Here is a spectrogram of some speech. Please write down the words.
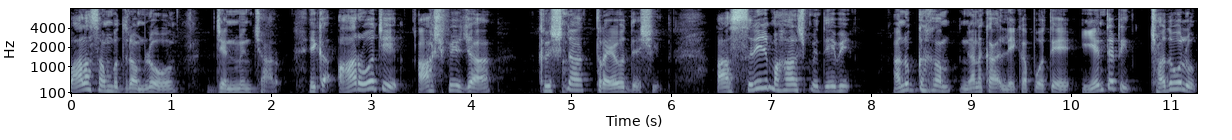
పాలసముద్రంలో జన్మించారు. ఇక ఆ రోజు ఆశ్వీజ కృష్ణ త్రయోదశి. ఆ శ్రీ మహాలక్ష్మి దేవి అనుగ్రహం గనక లేకపోతే ఎంతటి చదువులు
